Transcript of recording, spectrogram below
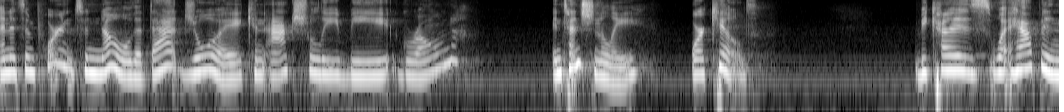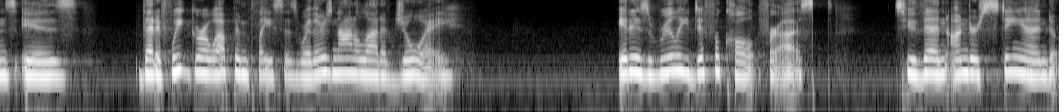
And it's important to know that that joy can actually be grown intentionally or killed. Because what happens is that if we grow up in places where there's not a lot of joy, it is really difficult for us to then understand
